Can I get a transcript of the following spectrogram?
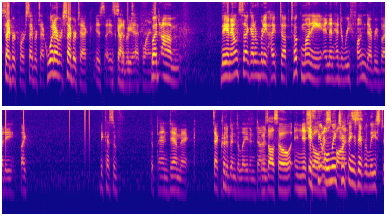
Cybercore, Cybertech, whatever. Cybertech is is got to be it. Cybertech line. But um, they announced that, got everybody hyped up, took money, and then had to refund everybody, like because of the pandemic. That could have been delayed and done. There's also initial. it's the only two things they've released.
